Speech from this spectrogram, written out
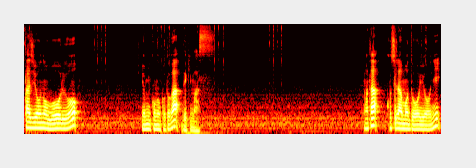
スタジオのウォールを読み込むことができます。またこちらも同様に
